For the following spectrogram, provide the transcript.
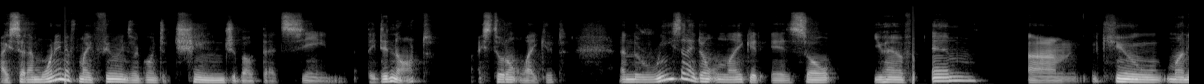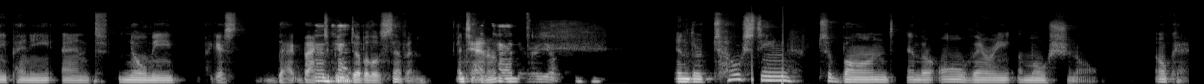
I said, I'm wondering if my feelings are going to change about that scene. They did not. I still don't like it. And the reason I don't like it is so you have M, um, Q, Moneypenny, and Nomi, I guess back back And to being Tanner. 007, and Tanner. Tanner, yeah. And they're toasting to Bond, and they're all very emotional. Okay.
